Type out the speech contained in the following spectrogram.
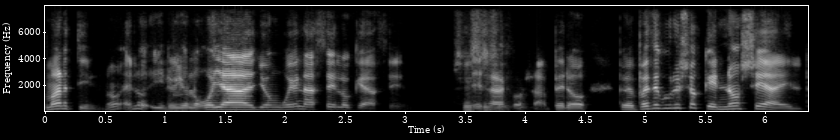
Martin, ¿no? Y luego ya John Wayne hace lo que hace. esa cosa. Pero, pero me parece curioso que no sea él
